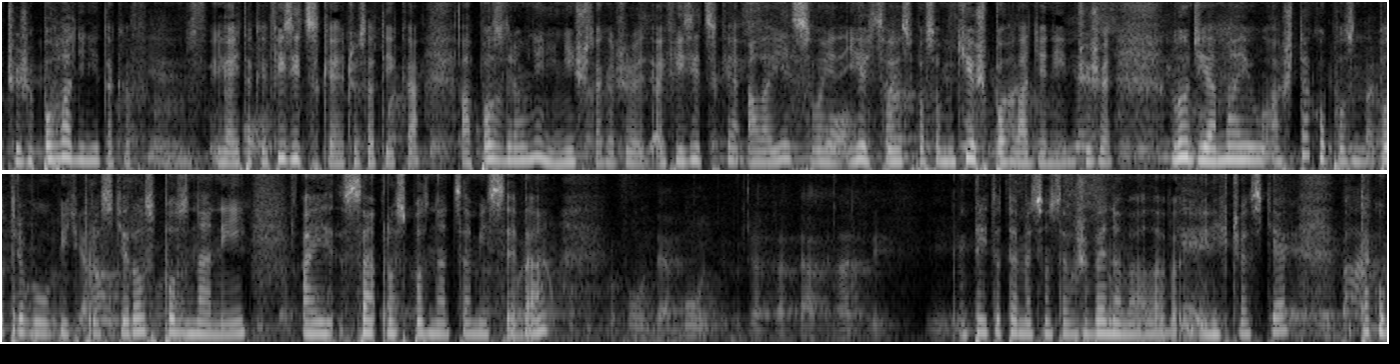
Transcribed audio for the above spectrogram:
Čiže pohľadenie také, je aj také fyzické, čo sa týka. A pozdrav není nič také, že aj fyzické, ale je, svoj, je svojím spôsobom tiež pohľadeným. Čiže ľudia majú až takú pozna- potrebu byť proste rozpoznaní, aj sa rozpoznať sami seba tejto téme som sa už venovala v iných častiach, takú,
